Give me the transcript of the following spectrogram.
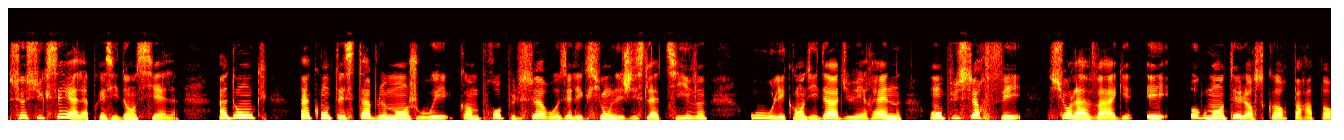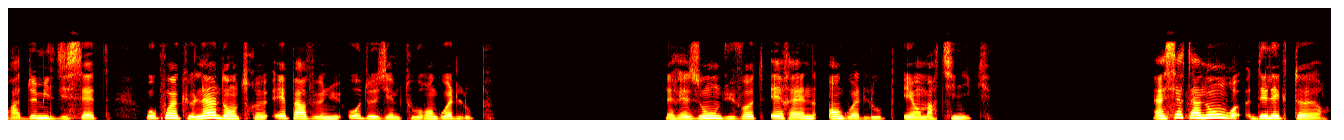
Ce succès à la présidentielle a donc incontestablement joué comme propulseur aux élections législatives où les candidats du RN ont pu surfer sur la vague et augmenter leur score par rapport à 2017 au point que l'un d'entre eux est parvenu au deuxième tour en Guadeloupe. Les raisons du vote RN en Guadeloupe et en Martinique. Un certain nombre d'électeurs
